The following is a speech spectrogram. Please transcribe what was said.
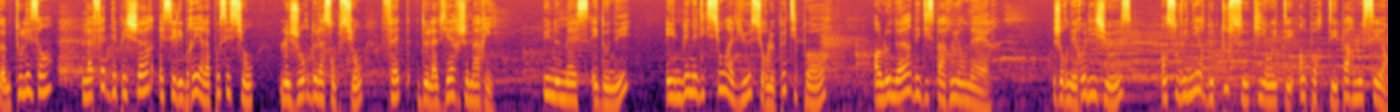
Comme tous les ans, la fête des pêcheurs est célébrée à la possession, le jour de l'Assomption, fête de la Vierge Marie. Une messe est donnée et une bénédiction a lieu sur le petit port en l'honneur des disparus en mer. Journée religieuse en souvenir de tous ceux qui ont été emportés par l'océan.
